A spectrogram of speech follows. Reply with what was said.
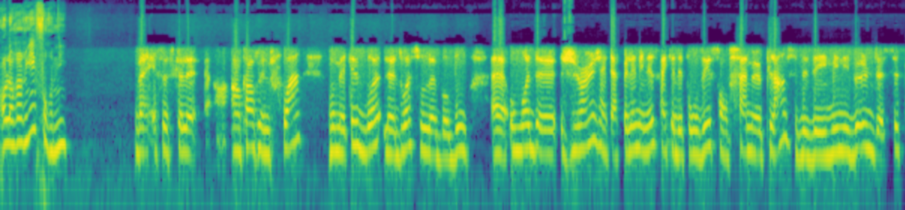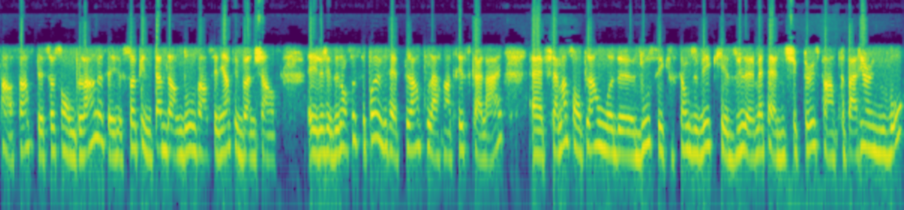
on leur a rien fourni. Ben, c'est ce que, le, encore une fois, vous mettez le doigt, le doigt sur le bobo. Euh, au mois de juin, j'ai interpellé le ministre quand il a déposé son fameux plan. C'était des mini-bulles de six enfants. C'était ça son plan. C'est ça, puis une table dans le dos aux enseignants, puis bonne chance. Et là, j'ai dit non, ça, c'est pas un vrai plan pour la rentrée scolaire. Euh, finalement, son plan au mois de 12, c'est Christian Dubé qui a dû le mettre à la déchiqueteuse pour en préparer un nouveau.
